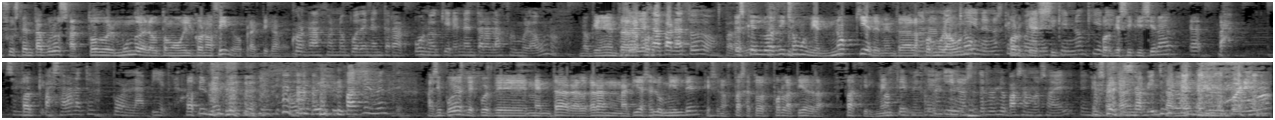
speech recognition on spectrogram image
sus tentáculos a todo el mundo del automóvil conocido, prácticamente. con razón no pueden entrar o no quieren entrar a la Fórmula 1. No quieren entrar No a la les da para todo. Para Es que lo has dicho muy bien, no quieren entrar a la No, Fórmula no 1 quieren, no es que no porque, es si, que no quieren. porque si quisieran... eh, bah, Se porque- pasaban a todos por la piedra. fácilmente. Fácilmente. Así pues, después de mentar al gran Matías el Humilde, que se nos pasa a todos por la piedra fácilmente. Fácilmente. Y nosotros nos lo pasamos a él. En el Exactamente, capítulo también. que nos lo ponemos.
